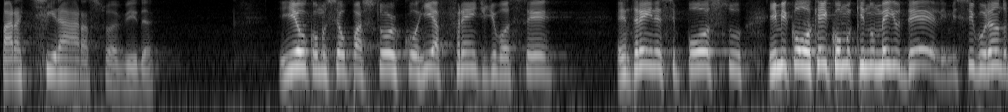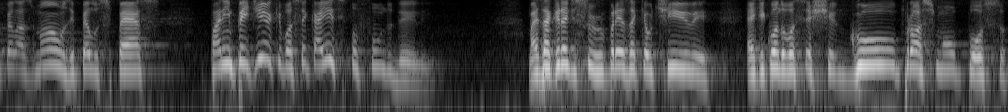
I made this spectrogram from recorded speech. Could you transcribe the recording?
para tirar a sua vida. E eu, como seu pastor, corri à frente de você, entrei nesse poço e me coloquei como que no meio dele, me segurando pelas mãos e pelos pés, para impedir que você caísse no fundo dele. Mas a grande surpresa que eu tive é que quando você chegou próximo ao poço,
